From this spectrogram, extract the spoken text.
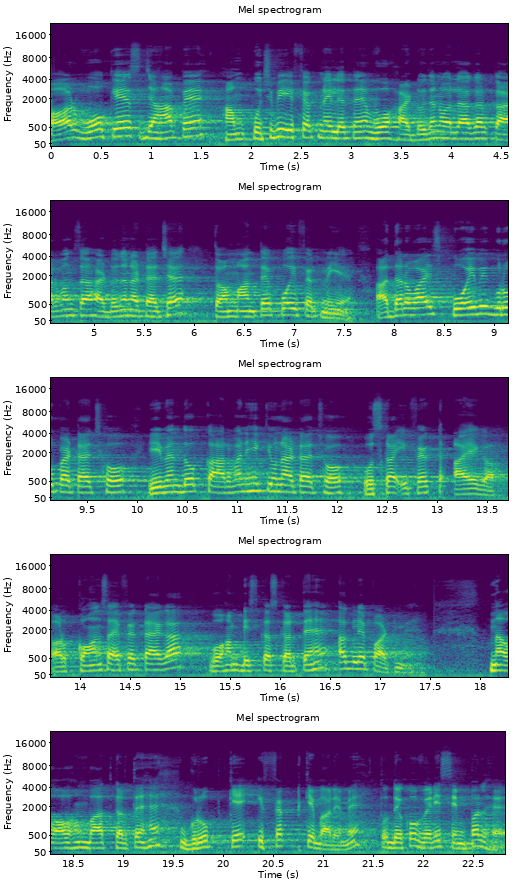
और वो केस जहाँ पे हम कुछ भी इफ़ेक्ट नहीं लेते हैं, वो हाइड्रोजन वाला अगर कार्बन से हाइड्रोजन अटैच है तो हम मानते हैं कोई इफ़ेक्ट नहीं है। अदरवाइज़ कोई भी ग्रुप अटैच हो इवन दो कार्बन ही क्यों ना अटैच हो, उसका इफ़ेक्ट आएगा। और कौन सा इफ़ेक्ट आएगा, वो हम डिस्कस करते हैं अगले पार्ट में। ना अब हम बात करते हैं ग्रुप के इफ़ेक्ट के बारे में। तो देखो वेरी सिंपल है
